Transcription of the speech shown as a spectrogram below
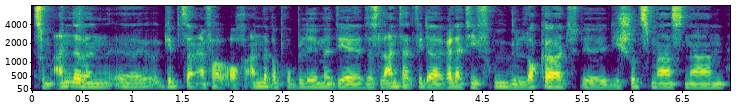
Zum anderen äh, gibt es dann einfach auch andere Probleme. Der, das Land hat wieder relativ früh gelockert, die, die Schutzmaßnahmen,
